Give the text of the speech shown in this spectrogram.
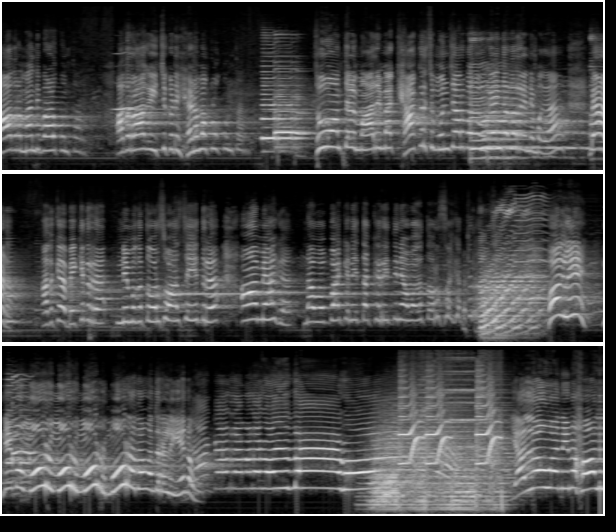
ಆದ್ರ ಮಂದಿ ಬಾಳ್ ಕುಂತಾರ. ಅದ್ರಾಗ ಈಚೆ ಕಡೆ ಹೆಣ್ಮಕ್ಳು ಕುಂತಾರ. ಥೂ ಅಂತೇಳಿ ಮಾರಿ ಮ್ಯಾಕ್ ಹ್ಯಾಕರ್ಸಿ ಮುಂಜಾನೆ ಬಂದು ಹೆಂಗದಾರ್ರಿ ನಿಮಗೆ? ಬೇಡ ಅದಕ್ಕೆ ಬೇಕಿದ್ರೆ ನಿಮಗೆ ತೋರಿಸೋ ಆಸೆ ಇದ್ರ ಆಮ್ಯಾಗ ನಾ ಒಬ್ಬಾಕಿನಿದ್ದ ಕರಿತೀನಿ, ಅವಾಗ ತೋರ್ಸಕತ್ತೀರ? ಹೋಗ್ಲಿ. ನಿಮ್ಮ ಮೂರು ಮೂರು ಮೂರು ಮೂರು ಏನು ವೆಂಕಟರಮಣ ಗೋವಿಂದ ಗೋ ಎಲ್ಲವ್ವ ನಿನ್ನ ಹಾಲ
